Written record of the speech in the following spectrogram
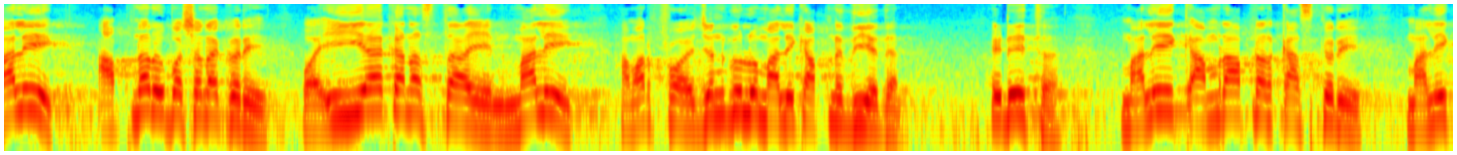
মালিক, আপনার উপাসনা করি। ও ইয়া কানাস্তাইন মালিক, আমার প্রয়োজনগুলো মালিক আপনি দিয়ে দেন। এটাই তো। মালিক, আমরা আপনার কাজ করি, মালিক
